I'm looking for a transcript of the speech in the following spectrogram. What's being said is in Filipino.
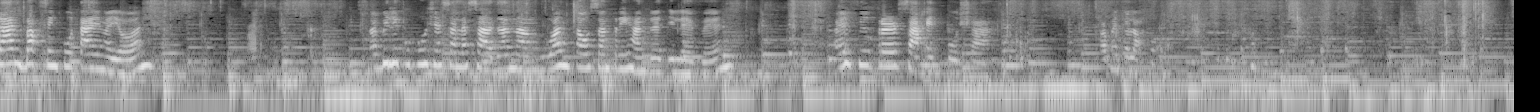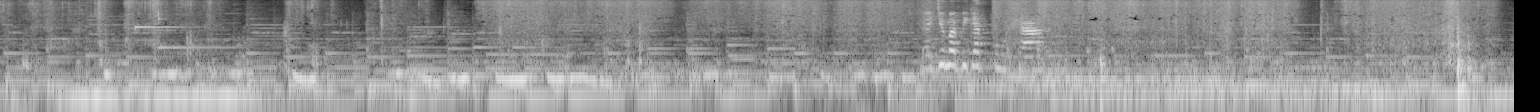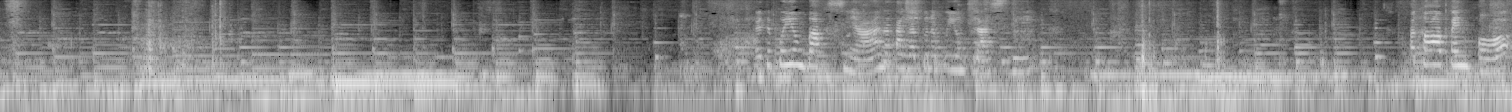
Unboxing po tayo ngayon. Nabili ko po siya sa Lazada ng 1,311. Oil filter socket po siya. Kapit ko lang po. Medyo mabigat po siya. Po yung box niya. Natanggal ko na po yung plastic. Pagka-open po,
